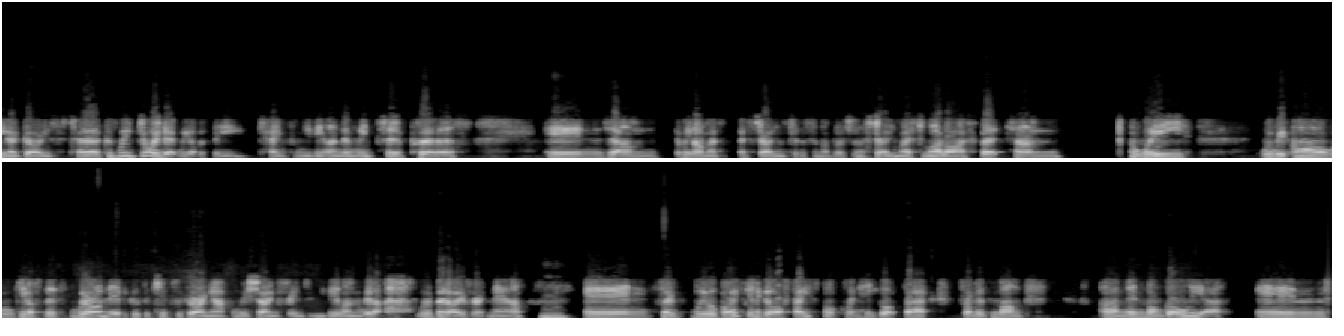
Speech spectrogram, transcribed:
you know goes to because we joined it. We obviously came from New Zealand and went to Perth. And um, I mean, I'm an Australian citizen. I've lived in Australia most of my life, but um, we we went, oh, we'll get off this. We're on there because the kids were growing up and we're showing friends in New Zealand. And we're like, oh, we're a bit over it now. Mm. And so we were both going to go off Facebook when he got back from his month um, in Mongolia. And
